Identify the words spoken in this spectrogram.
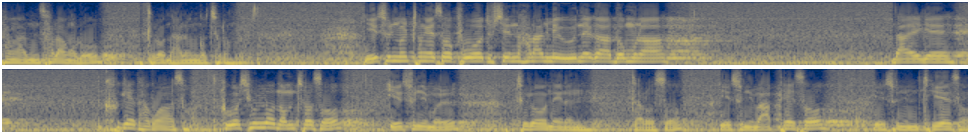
향한 사랑으로 드러나는 것처럼 예수님을 통해서 부어주신 하나님의 은혜가 너무나 나에게 크게 다가와서 그것이 흘러 넘쳐서 예수님을 드러내는 자로서 예수님 앞에서 예수님 뒤에서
